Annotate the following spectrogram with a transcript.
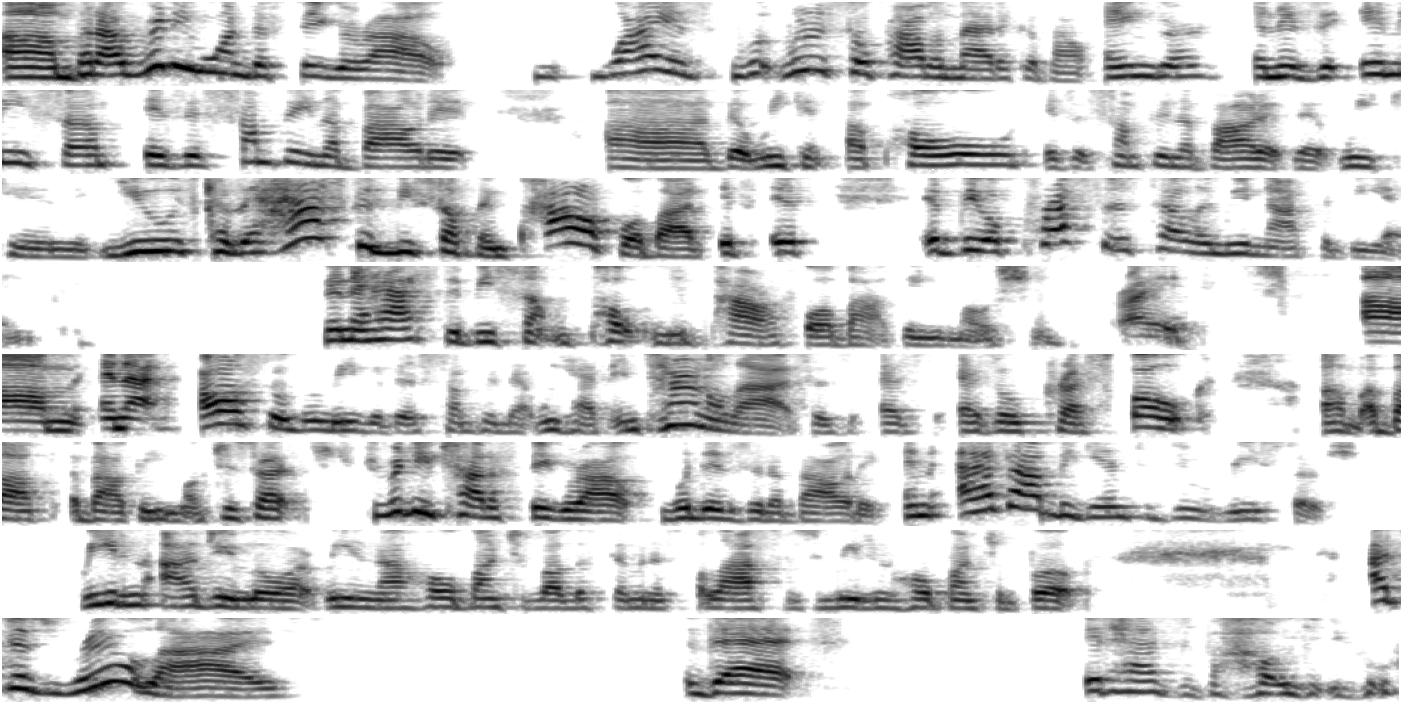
Um, but i really wanted to figure out why is what is so problematic about anger? And is it any some is it something about it uh, that we can uphold? Is it something about it that we can use? Because it has to be something powerful about it. If if if the oppressor is telling me not to be angry then it has to be something potent and powerful about the emotion, right? Um, and I also believe that there's something that we have internalized as, as, as oppressed folk um, about, about the emotion. So I really try to figure out what is it about it. And as I began to do research, reading Audre Lorde, reading a whole bunch of other feminist philosophers, reading a whole bunch of books, I just realized that it has value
